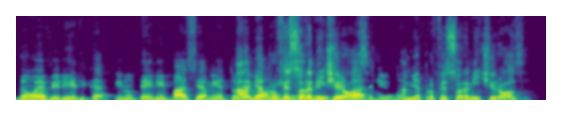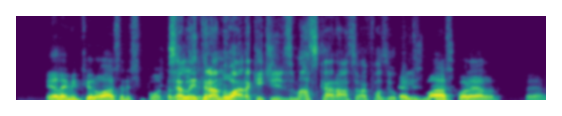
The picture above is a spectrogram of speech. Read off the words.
Não é verídica e não tem nem baseamento A legal minha professora é nenhum, não tem mentirosa. nenhuma. A minha professora é mentirosa. Ela é mentirosa nesse ponto. Se ela é entrar mentirosa. no ar aqui e te desmascarar, você vai fazer o Eu quê? desmascaro ela. É.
